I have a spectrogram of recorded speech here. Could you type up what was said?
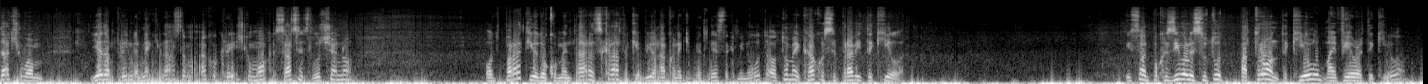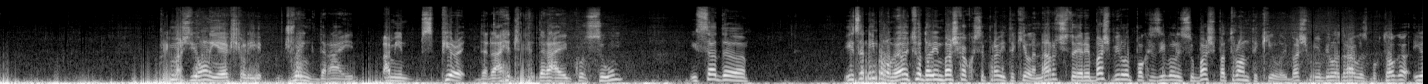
daću vam jedan primjer. Neki dan sam onako krajičkom oka sasvim slučajno odpratio dokumentarac, kratak je bio nakon nekih 15 minuta, o tome kako se pravi tekila. I sad pokazivali su tu patron tekilu, my favorite tequila. Pretty much the only actually drink that I, I mean spirit that I, that I consume. I sad, uh, i zanimalo me to da vidim baš kako se pravi tekila, naročito jer je baš bilo, pokazivali su baš patron tekilu i baš mi je bilo drago zbog toga i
